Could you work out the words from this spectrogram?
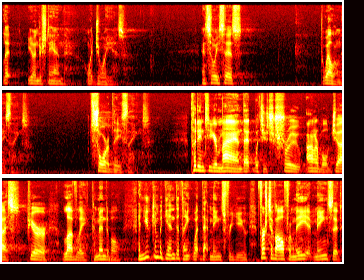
let you understand what joy is. And so he says, dwell on these things, absorb these things. Put into your mind that which is true, honorable, just, pure, lovely, commendable. And you can begin to think what that means for you. First of all, for me, it means that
